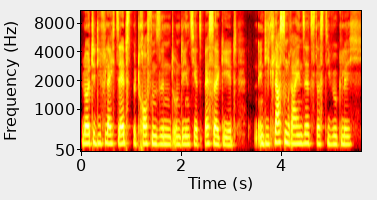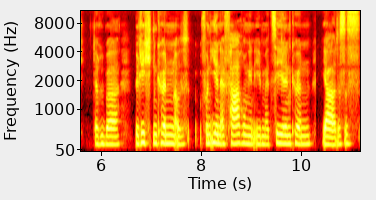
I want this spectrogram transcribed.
Leute, die vielleicht selbst betroffen sind und denen es jetzt besser geht, in die Klassen reinsetzt, dass die wirklich darüber berichten können, aus, von ihren Erfahrungen eben erzählen können. Ja, das ist,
